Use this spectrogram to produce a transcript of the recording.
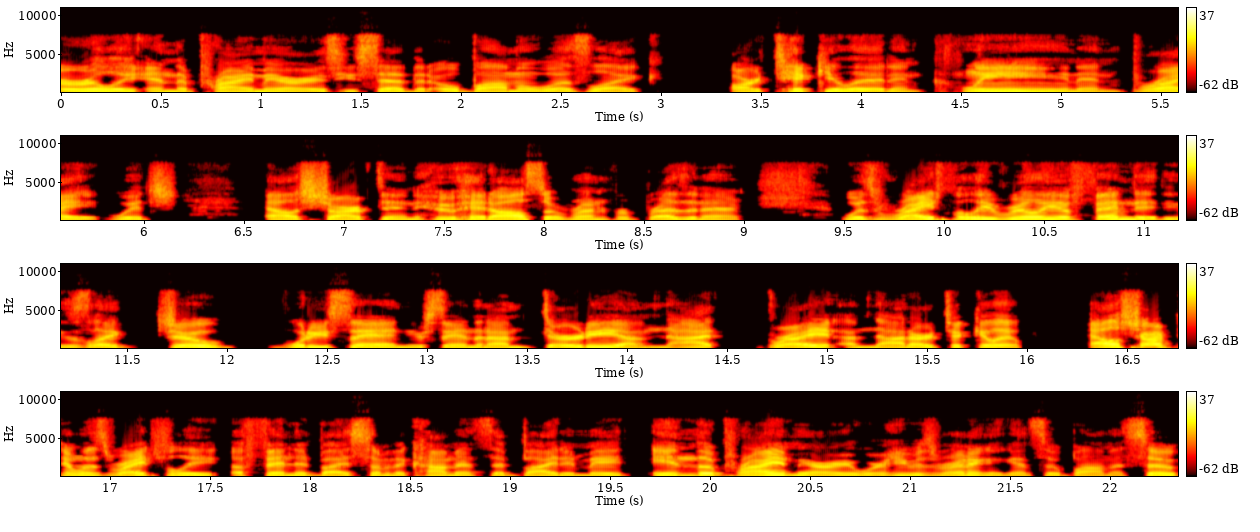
early in the primaries he said that Obama was like articulate and clean and bright, which Al Sharpton, who had also run for president, was rightfully really offended. He was like, Joe, what are you saying? You're saying that I'm dirty, I'm not bright, I'm not articulate. Al Sharpton was rightfully offended by some of the comments that Biden made in the primary where he was running against Obama. So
